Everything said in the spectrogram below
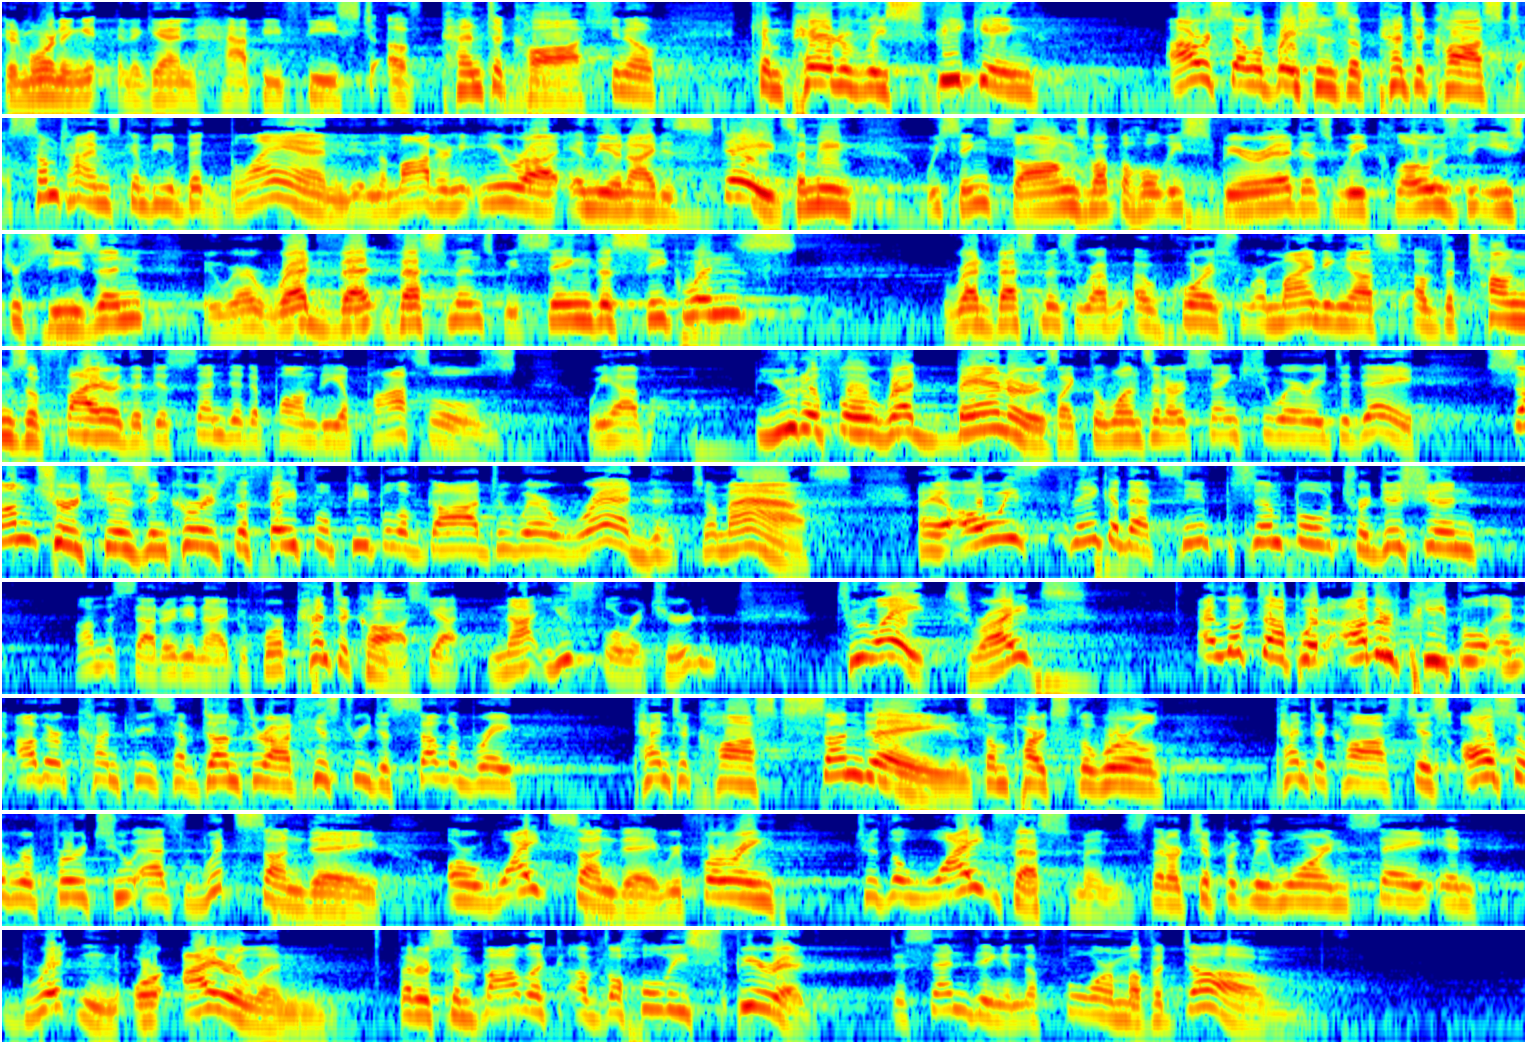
Good morning, and again, happy feast of Pentecost. You know, comparatively speaking, our celebrations of Pentecost sometimes can be a bit bland in the modern era in the United States. I mean, we sing songs about the Holy Spirit as we close the Easter season. We wear red vestments. We sing the sequence. Red vestments, of course, reminding us of the tongues of fire that descended upon the apostles. We have beautiful red banners like the ones in our sanctuary today. Some churches encourage the faithful people of God to wear red to Mass. And I always think of that simple tradition on the Saturday night before Pentecost. Yeah, not useful, Richard. Too late, right? I looked up what other people in other countries have done throughout history to celebrate Pentecost Sunday. In some parts of the world, Pentecost is also referred to as Whit Sunday or White Sunday, referring to the white vestments that are typically worn, say, in Britain or Ireland, that are symbolic of the Holy Spirit descending in the form of a dove.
